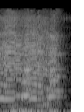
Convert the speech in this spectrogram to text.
Oh, my God.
